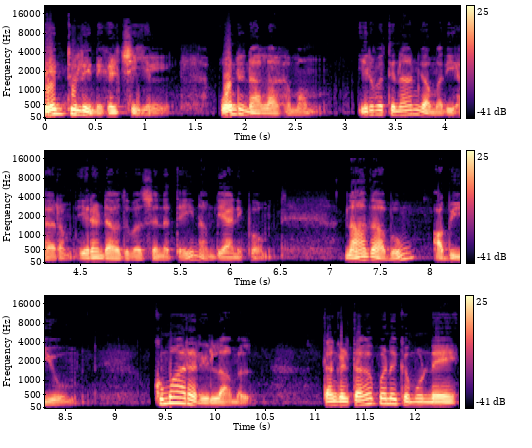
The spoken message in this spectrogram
தேன்துளி நிகழ்ச்சியில் ஒன்று நாளாகமம் இருபத்தி நான்காம் அதிகாரம் இரண்டாவது வசனத்தை நாம் தியானிப்போம். நாதாபும் அபியும் குமாரர் இல்லாமல் தங்கள் தகப்பனுக்கு முன்னே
